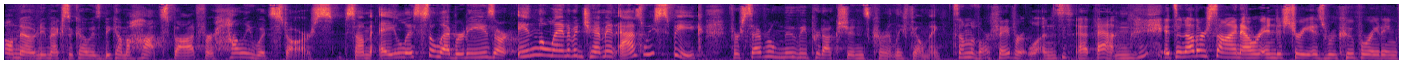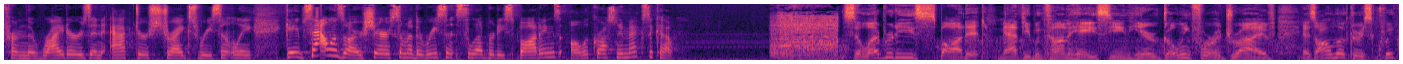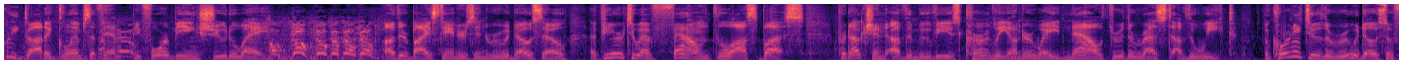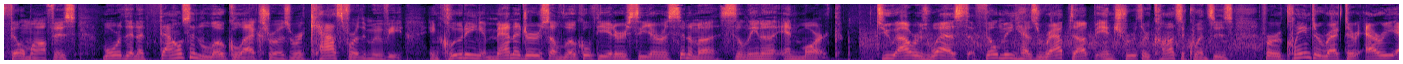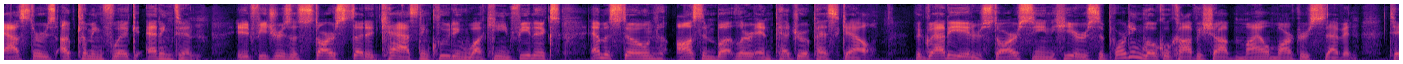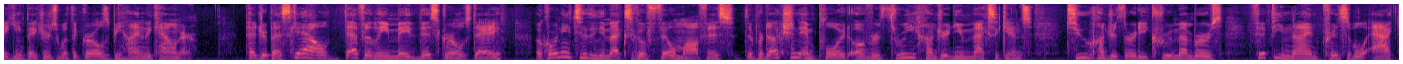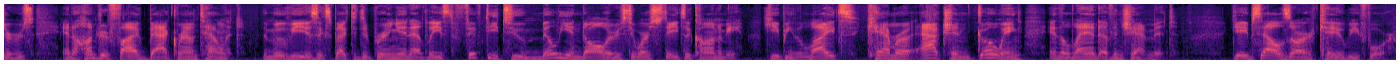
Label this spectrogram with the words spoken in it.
All know New Mexico has become a hot spot for Hollywood stars. Some A-list celebrities are in the land of enchantment as we speak for several movie productions currently filming. Some of our favorite ones at that. Mm -hmm. It's another sign our industry is recuperating from the writers and actors strikes recently. Gabe Salazar shares some of the recent celebrity spottings all across New Mexico. Celebrities spotted. Matthew McConaughey seen here going for a drive as onlookers quickly got a glimpse of him before being shooed away. Oh, go, go, go, go, go. Other bystanders in Ruidoso appear to have found the lost bus. Production of the movie is currently underway now through the rest of the week. According to the Ruidoso Film Office, more than a thousand local extras were cast for the movie, including managers of local theater Sierra Cinema, Selena, and Mark. Two hours west, filming has wrapped up in Truth or Consequences for acclaimed director Ari Aster's upcoming flick Eddington. It features a star-studded cast including Joaquin Phoenix, Emma Stone, Austin Butler, and Pedro Pascal. The Gladiator star seen here supporting local coffee shop Mile Marker 7, taking pictures with the girls behind the counter. Pedro Pascal definitely made this girl's day. According to the New Mexico Film Office, the production employed over 300 New Mexicans, 230 crew members, 59 principal actors, and 105 background talent. The movie is expected to bring in at least $52 million to our state's economy, keeping the lights, camera, action going in the land of enchantment. Gabe Salazar, KOB4.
